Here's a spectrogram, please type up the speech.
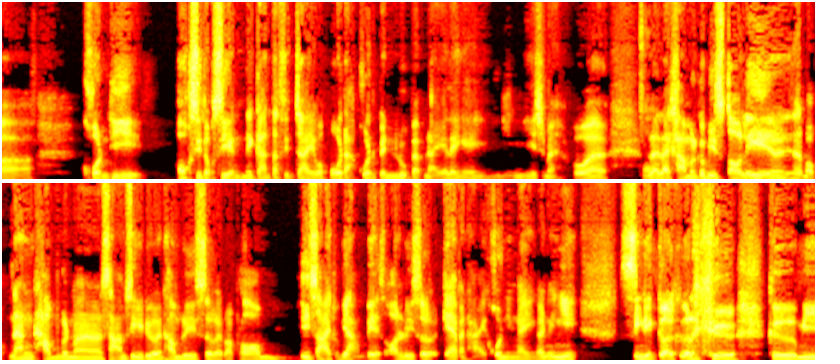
เอ่อคนที่ออกสิทธิ์ออกเสียงในการตัดสินใจว่าโปรดักควรเป็นรูปแบบไหนอะไรเงี้ยอย่างนี้ใช่ไหมเพราะว่าหลาย ๆ ครั้งมันก็มี story นะที่แบบนั่งทำกันมาสามสี่เดือนทำ research มาพร้อมดีไซน์ทุกอย่าง based on research แก้ปัญหาให้คนยังไงอย่างนั้นอย่างนี้ สิ่งที่เกิดคืออะไรคือ คือมี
